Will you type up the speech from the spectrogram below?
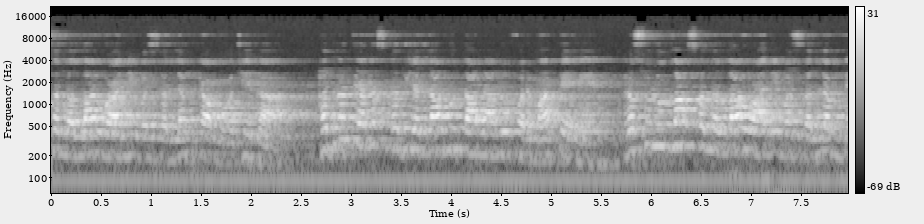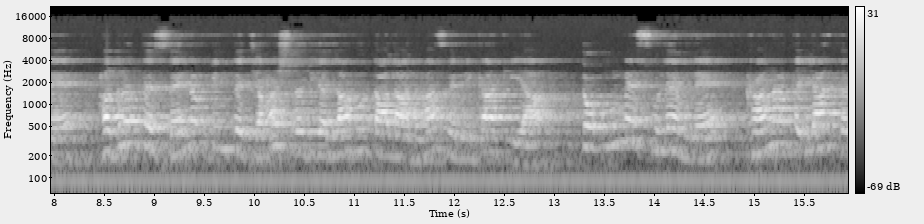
صلی اللہ علیہ وسلم کا معجزہ حضرت انس رضی اللہ تعالیٰ عنہ فرماتے ہیں رسول اللہ صلی اللہ علیہ وسلم نے حضرت زینب بنت جہش رضی اللہ تعالیٰ عنہ سے نکاح کیا۔ تو ام سلیم نے کھانا تیار کر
